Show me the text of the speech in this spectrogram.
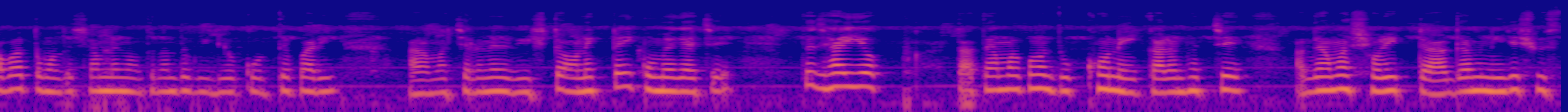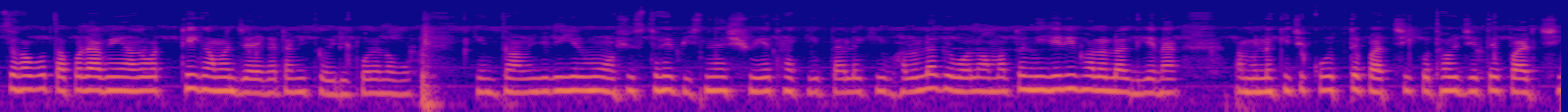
আবার তোমাদের সামনে নতুন নতুন ভিডিও করতে পারি। আর আমার চ্যানেলের রিচটা অনেকটাই কমে গেছে। তো যাই হোক তাতে আমার কোনো দুঃখ নেই। কারণ হচ্ছে, আগে আমার শরীরটা, আগে আমি নিজে সুস্থ হব, তারপরে আমি আবার ঠিক আমার জায়গাটা আমি তৈরি করে নেব। কিন্তু আমি যদি এরকম অসুস্থ হয়ে বিছনায় শুয়ে থাকি, তাহলে কি ভালো লাগে বলো? আমার তো নিজেরই ভালো লাগছে না। আমি না কিছু করতে পারছি, কোথাও যেতে পারছি।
